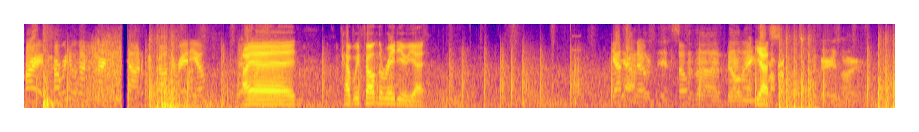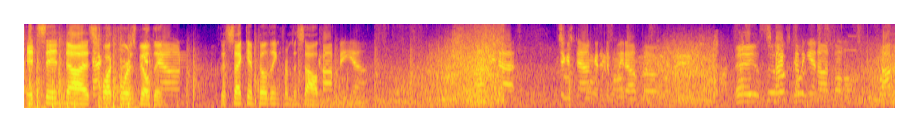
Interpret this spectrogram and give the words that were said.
Alright, how are we doing on clearing this town? Have we found the radio? I uh, have we found the radio yet? Yes, yeah, no, it's no. to the building. Yes. where the berries are. It's in uh, Squad Excellent, 4's building. down. The second building from the south. Copy, yeah. Copy that. Take it down, get into bleed out mode. Hey, Smoke's coming in on bubble. Copy.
